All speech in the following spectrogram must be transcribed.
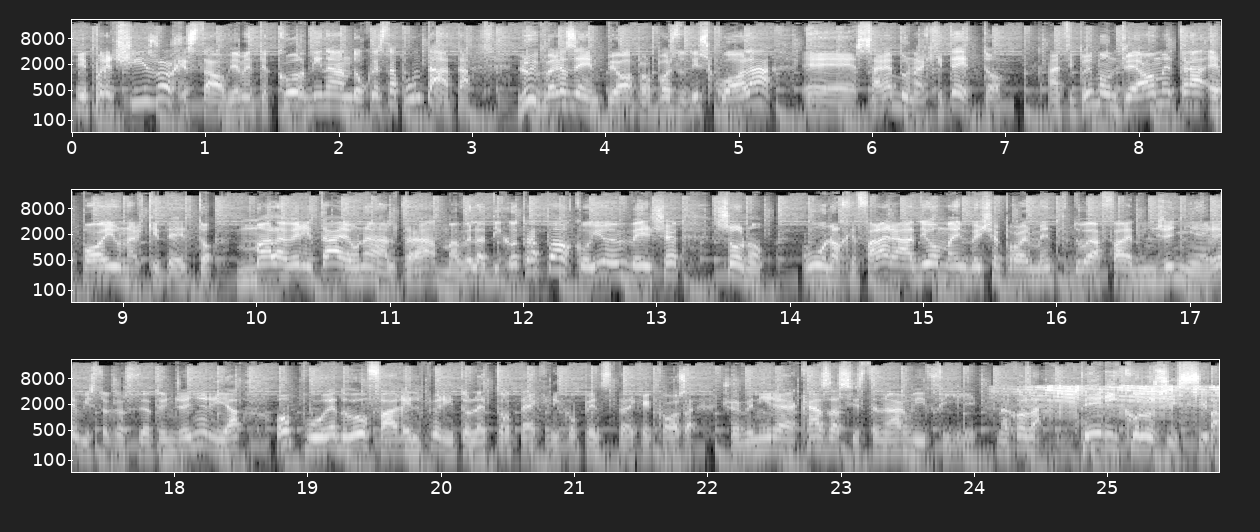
e preciso, che sta ovviamente coordinando questa puntata. Lui, per esempio, a proposito di scuola, eh, sarebbe un architetto. Anzi, prima un geometra e poi un architetto. Ma la verità è un'altra, ma ve la dico tra poco. Io invece sono uno che fa la radio, ma invece probabilmente doveva fare l'ingegnere, visto che ho studiato ingegneria, oppure dovevo fare il perito elettrotecnico. Pensate che cosa? Cioè venire a casa a sistemarvi i fili. Una cosa pericolosissima.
